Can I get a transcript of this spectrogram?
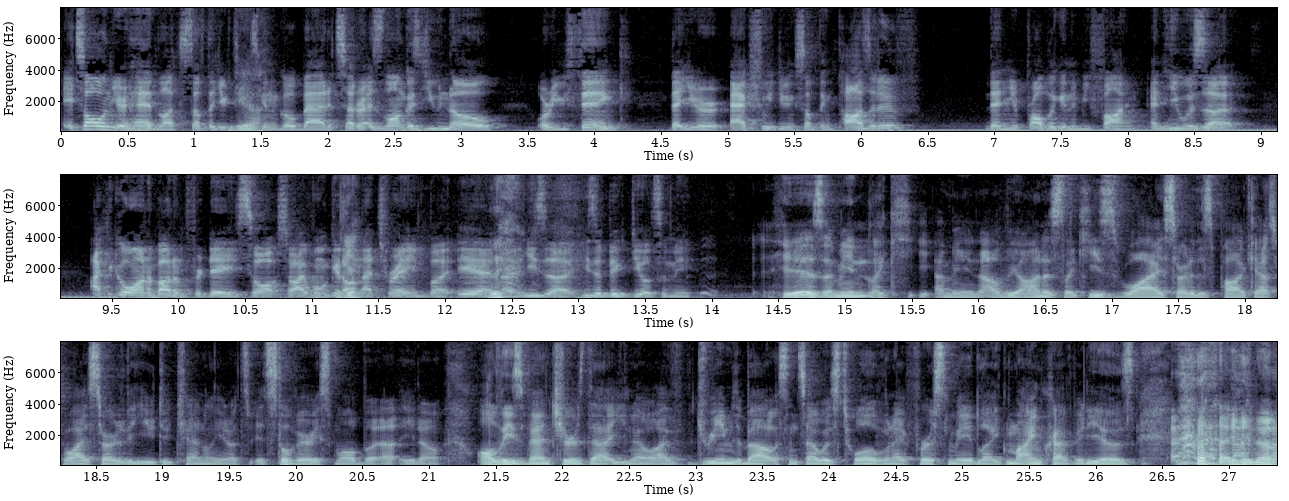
it's all in your head, like stuff that you think yeah. is going to go bad, etc. As long as you know or you think that you're actually doing something positive, then you're probably going to be fine. And he was a I could go on about him for days, so so I won't get yeah. on that train. But yeah, man, he's a he's a big deal to me. He is. I mean, like, he, I mean, I'll be honest. Like, he's why I started this podcast. Why I started a YouTube channel. You know, it's, it's still very small, but uh, you know, all these ventures that you know I've dreamed about since I was 12 when I first made like Minecraft videos. you know,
